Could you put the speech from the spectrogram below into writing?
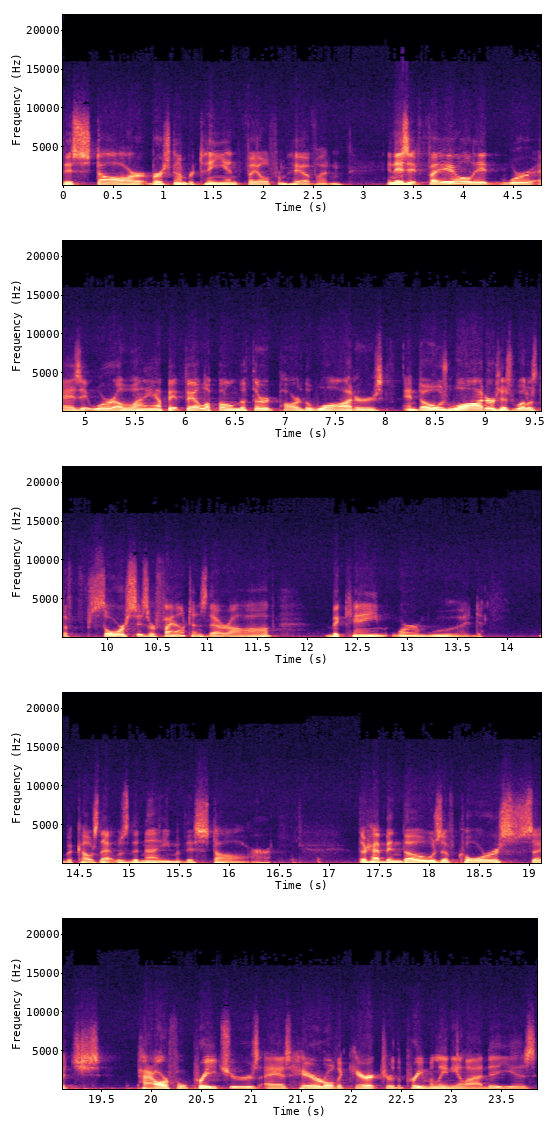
This star, verse number 10, fell from heaven. And as it fell, it were as it were a lamp, it fell upon the third part of the waters, and those waters, as well as the sources or fountains thereof, became wormwood, because that was the name of this star. There have been those, of course, such powerful preachers as herald the character of the premillennial ideas,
